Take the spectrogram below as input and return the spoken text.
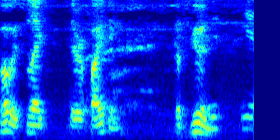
Oh, it's like they're fighting. That's good. Yeah.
